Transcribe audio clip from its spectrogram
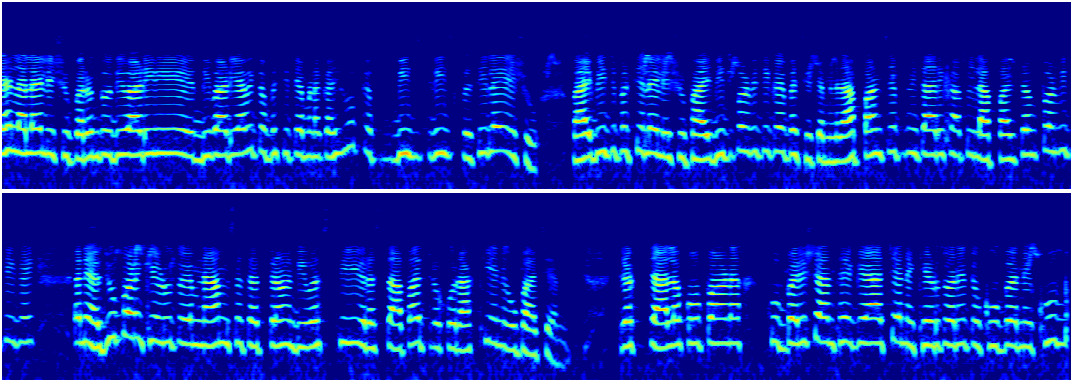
પહેલાં લઈ લઈશું. પરંતુ દિવાળીની, દિવાળી આવી તો પછી તેમણે કહ્યું કે બીજ ત્રીજ પછી લઈ લઈશું. ભાઈ બીજ પછી લઈ લઈશું. ભાઈ બીજ પણ વીતી ગઈ. પછી તેમણે લાભ પાંચેપની તારીખ આપી. લાભ પાંચમ પણ વીતી ગઈ. અને હજુ પણ ખેડૂતો એમના આમ સતત ત્રણ દિવસથી રસ્તા પર રાખી અને ઊભા છે ટ્રક ચાલકો પણ ખૂબ પરેશાન થઈ ગયા છે અને ખેડૂતોને તો ખૂબ અને ખૂબ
